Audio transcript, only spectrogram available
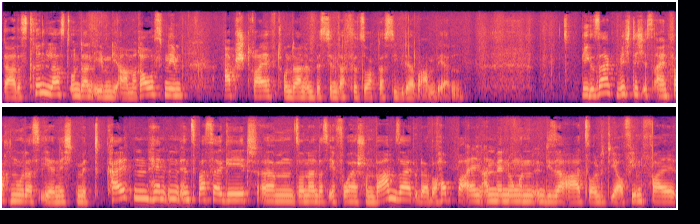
da das drin lasst und dann eben die Arme rausnehmt, abstreift und dann ein bisschen dafür sorgt, dass sie wieder warm werden. Wie gesagt, wichtig ist einfach nur, dass ihr nicht mit kalten Händen ins Wasser geht, ähm, sondern dass ihr vorher schon warm seid oder überhaupt bei allen Anwendungen in dieser Art solltet ihr auf jeden Fall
